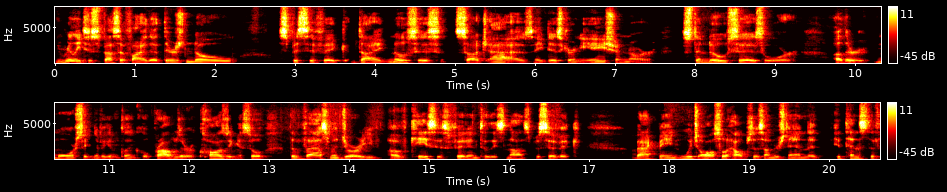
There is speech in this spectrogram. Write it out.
really to specify that there's no specific diagnosis such as a disc herniation or stenosis or other more significant clinical problems that are causing it. So the vast majority of cases fit into this non-specific back pain, which also helps us understand that it tends to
